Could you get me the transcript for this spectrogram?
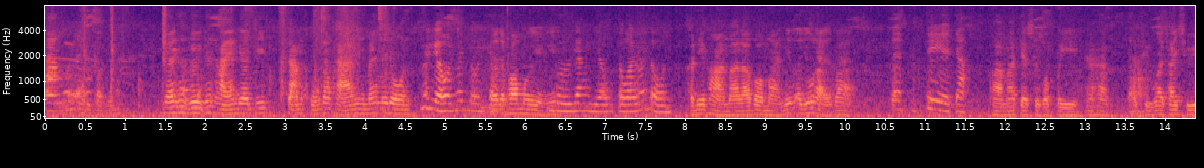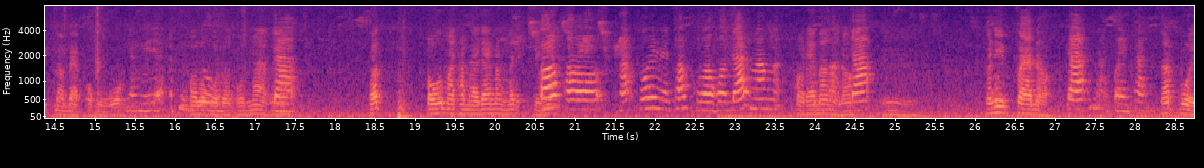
ทางเลยนี่ ก็คือแค่ถ่ายอันเดียวที่จามขงตามขานี่ไหมไม่โดนไม่โดนไม่โดนเราจะพอมืออย่างนี้มืออยังเดียวตัวไม่โดนคราวนี้ผ่านมาแล้วประมาณนี้อายุเท่าไหร่ป้าแต่ที่จ้ะผ่านมาเจ็ดสิบกว่าปีนะครับจ้ะก็ถือว่าใช้ชีวิตมาแบบโอ้โหอย่างนี้ทรหดอดทนมากเลยจะนะแล้วโตขึ้นมาทำอะไรได้มั่งไหมเดี๋ยวก็นี้พอพักช่วยในครอบครัวพอได้มั่งอะพอได้มั่งอะเนาะจะอืมแล้วนี่แฟนเหรอจะเนี่ยเป็นท่านนัดป่วย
